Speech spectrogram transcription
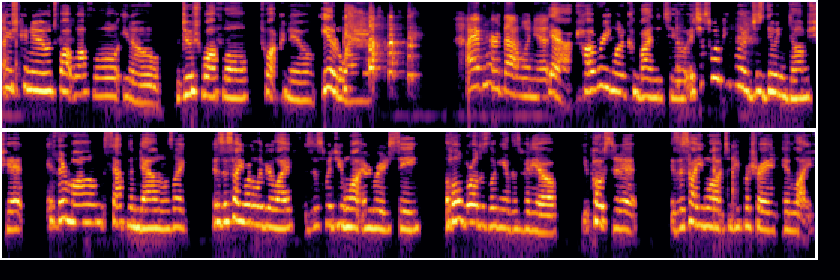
douche canoe, twat waffle, you know, douche waffle, twat canoe, either way. I haven't heard that one yet. Yeah, however you want to combine the two. It's just when people are just doing dumb shit if their mom sat them down and was like, Is this how you want to live your life? Is this what you want everybody to see? The whole world is looking at this video. You posted it. Is this how you want to be portrayed in life?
